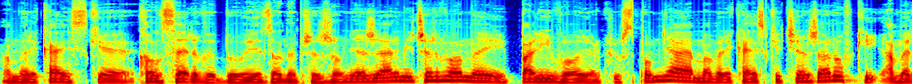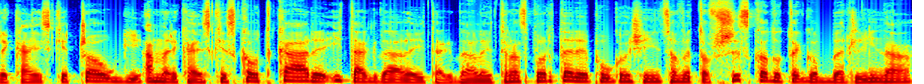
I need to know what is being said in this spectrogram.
Amerykańskie konserwy były jedzone przez żołnierzy Armii Czerwonej, paliwo, jak już wspomniałem, amerykańskie ciężarówki, amerykańskie czołgi, amerykańskie skautkary i tak dalej, i tak dalej. Transportery półgąsienicowe, to wszystko do tego Berlina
